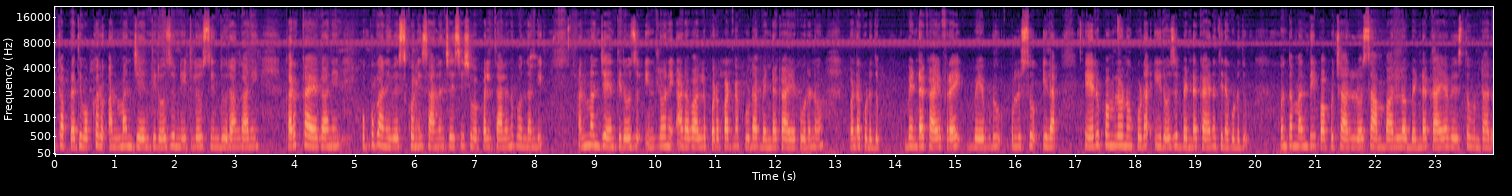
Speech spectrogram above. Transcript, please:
ఇక ప్రతి ఒక్కరూ హనుమాన్ జయంతి రోజు నీటిలో సింధూరం కానీ కరక్కాయ కానీ ఉప్పు కానీ వేసుకొని స్నానం చేసి శుభ ఫలితాలను పొందండి. హనుమాన్ జయంతి రోజు ఇంట్లోని ఆడవాళ్ళు పొరపాటున కూడా బెండకాయ కూరను వండకూడదు. బెండకాయ ఫ్రై వేపుడు పులుసు ఇలా ఏ రూపంలోనూ కూడా ఈరోజు బెండకాయను తినకూడదు. కొంతమంది పప్పుచారులో సాంబార్లో బెండకాయ వేస్తూ ఉంటారు.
